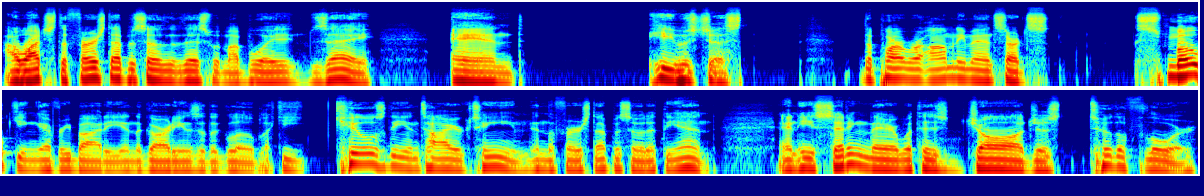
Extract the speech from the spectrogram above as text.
I watched the first episode of this with my boy Zay, and he was just the part where Omni Man starts smoking everybody in the Guardians of the Globe. Like he kills the entire team in the first episode at the end. And he's sitting there with his jaw just to the floor,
